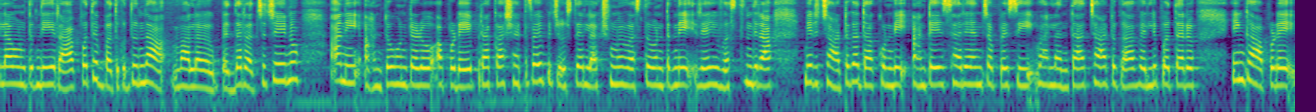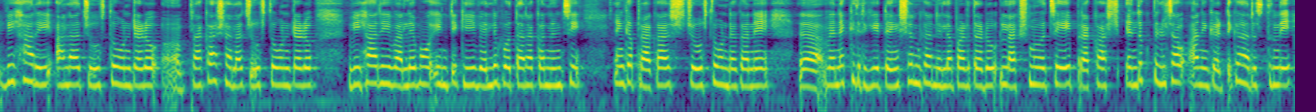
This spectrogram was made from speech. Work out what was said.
ఎలా ఉంటుంది? రాకపోతే బతుకుతుందా? వాళ్ళ పెద్ద రచ్చ చేయను అని అంటూ ఉంటాడు. అప్పుడే ప్రకాష్ అటువైపు చూస్తే లక్ష్మి వస్తూ ఉంటుంది. రే వస్తుందిరా మీరు చాటుగా దాక్కుండి. అంటే సరే అని చెప్పేసి వాళ్ళంతా చాటుగా వెళ్ళిపోతారు. ఇంకా అప్పుడే విహారీ అలా చూస్తూ ఉంటాడు. ప్రకాష్ అలా చూస్తూ ఉంటాడు. విహారీ వాళ్ళేమో ఇంటికి వెళ్ళిపోతారు అక్కడ నుంచి. ఇంకా ప్రకాష్ చూస్తూ ఉండగానే వెనక్కి తిరిగి టెన్షన్గా నిలబడతాడు. లక్ష్మి వచ్చే ప్రకాష్ ఎందుకు పిలిచావు? అని గట్టిగా అరుస్తుంది.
